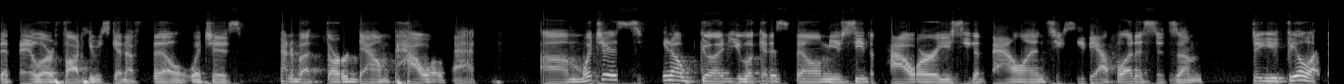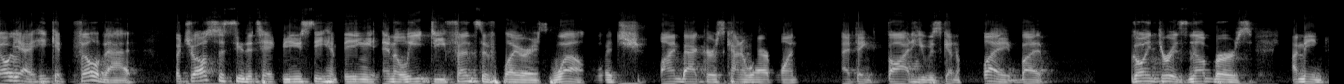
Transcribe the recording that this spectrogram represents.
that Baylor thought he was going to fill, which is kind of a third down power back, um, which is you know, good. You look at his film, you see the power, you see the balance, you see the athleticism. So you feel like, oh, yeah, he can fill that. But you also see the tape and you see him being an elite defensive player as well, which linebacker is kind of where everyone, I think, thought he was going to play. But going through his numbers, I mean,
